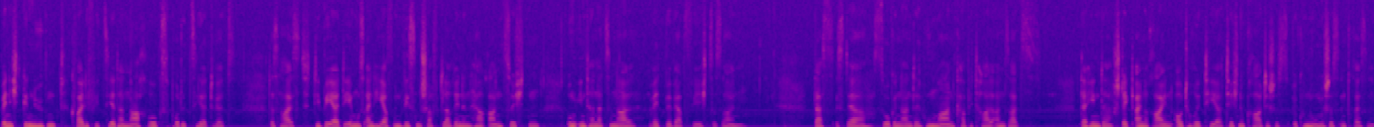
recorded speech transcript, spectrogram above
wenn nicht genügend qualifizierter Nachwuchs produziert wird. Das heißt, die BRD muss ein Heer von Wissenschaftlerinnen heranzüchten, um international wettbewerbsfähig zu sein. Das ist der sogenannte Humankapitalansatz. Dahinter steckt ein rein autoritär technokratisches ökonomisches Interesse.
